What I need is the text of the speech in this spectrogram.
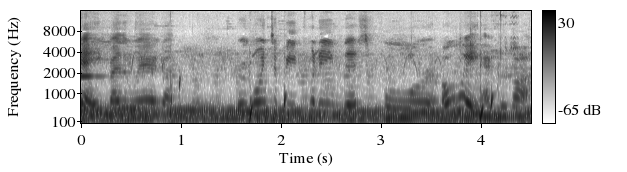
Okay, by the way, I got. We're going to be putting this for. Oh wait, I forgot.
